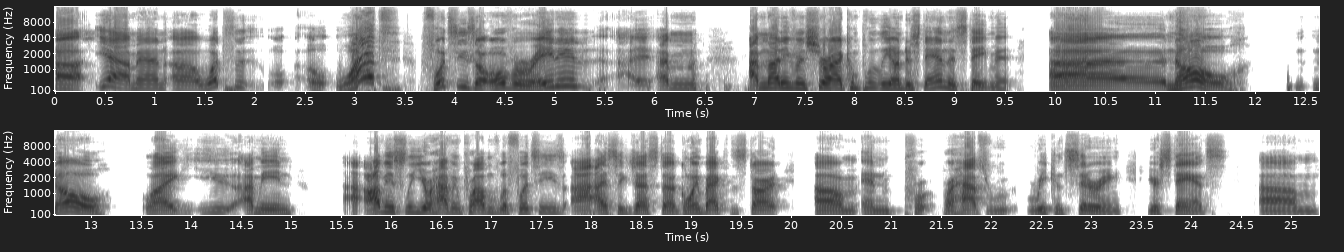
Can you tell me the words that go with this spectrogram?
Uh, yeah, man. Uh, what's the uh, what? Footsies are overrated. I, I'm I'm not even sure I completely understand this statement. Uh, no, no. Like you, I mean, obviously you're having problems with footsies. I, I suggest uh, going back to the start um, and pr- perhaps re- reconsidering your stance um,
